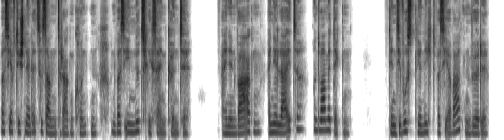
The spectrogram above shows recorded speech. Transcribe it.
was sie auf die Schnelle zusammentragen konnten und was ihnen nützlich sein könnte. Einen Wagen, eine Leiter und warme Decken. Denn sie wussten ja nicht, was sie erwarten würde.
